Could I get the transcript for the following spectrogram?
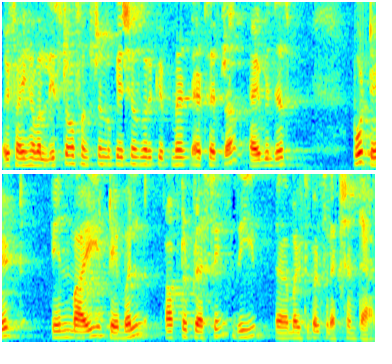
or if I have a list of functional locations or equipment etc I will just put it in my table after pressing the uh, multiple selection tab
